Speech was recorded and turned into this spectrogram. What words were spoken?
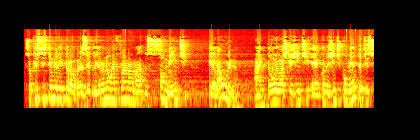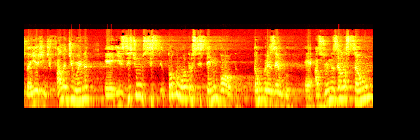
Só que o sistema eleitoral brasileiro não é formado somente pela urna ah, então eu acho que a gente, é, quando a gente comenta disso daí, a gente fala de urna, é, existe um, todo um outro sistema em volta. Então, por exemplo, é, as urnas elas são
